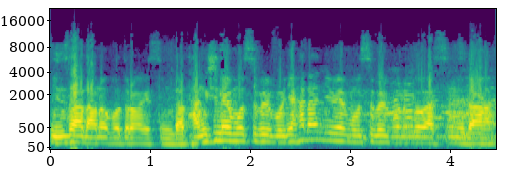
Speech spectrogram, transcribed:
인사 나눠보도록 하겠습니다. 당신의 모습을 보니 하나님의 모습을 보는 것 같습니다.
